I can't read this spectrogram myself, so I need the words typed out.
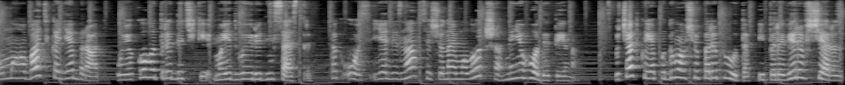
У мого батька є брат, у якого три дочки, мої двоюрідні сестри. Так ось я дізнався, що наймолодша не його дитина. Спочатку я подумав, що переплутав і перевірив ще раз,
